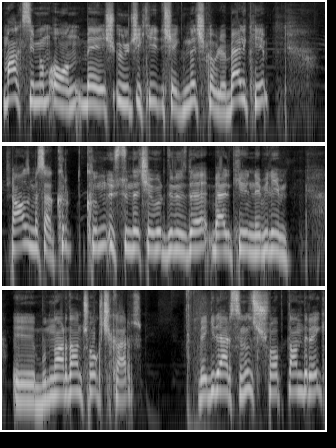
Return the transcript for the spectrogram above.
Maksimum 10, 5, 3, 2 şeklinde çıkabiliyor. Belki şans mesela 40'ın üstünde çevirdiğinizde belki ne bileyim e, bunlardan çok çıkar ve gidersiniz shop'tan direkt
